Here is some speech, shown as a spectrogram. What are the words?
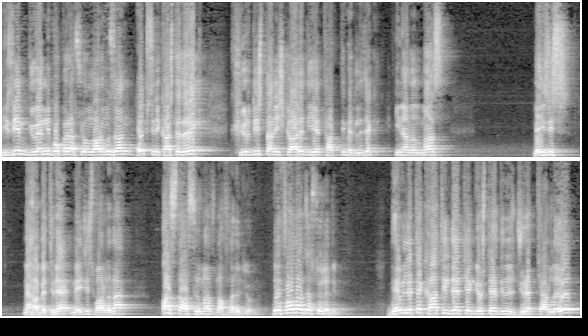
bizim güvenlik operasyonlarımızın hepsini kastederek Kürdistan işgali diye takdim edilecek inanılmaz meclis mehabetine, meclis varlığına asla sığmaz laflar ediyorum. Defalarca söyledim. Devlete katil derken gösterdiğiniz cüretkarlığı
